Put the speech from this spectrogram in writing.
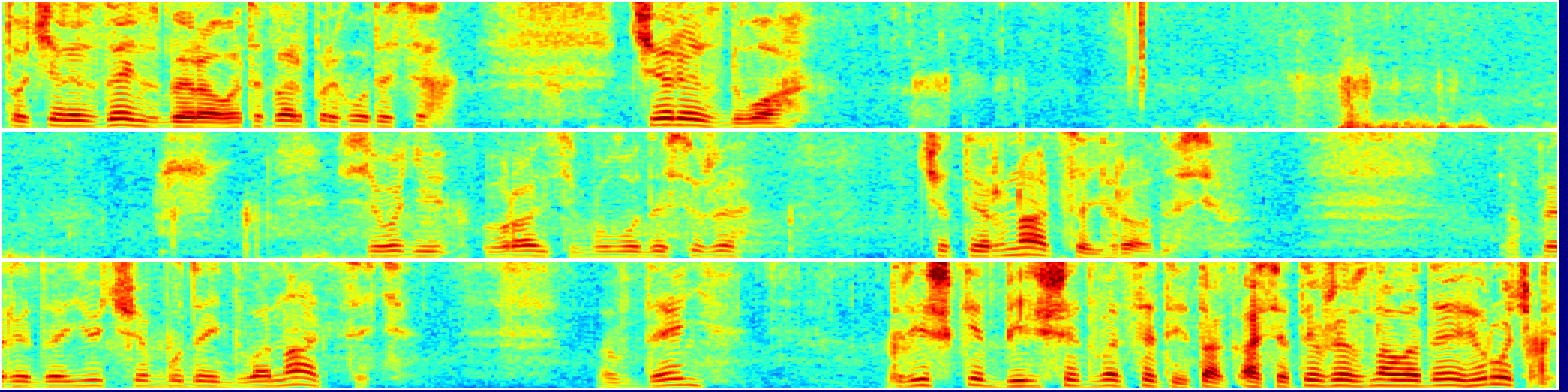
То через день збирав, а тепер приходиться через два. Сьогодні вранці було десь уже 14 градусів. А передають, що буде й 12. А в день трішки більше 20. Так, Ася, ти вже знала, де огірочки?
